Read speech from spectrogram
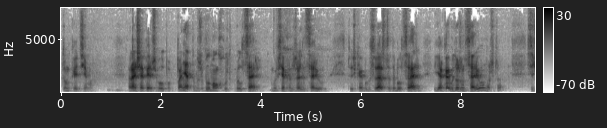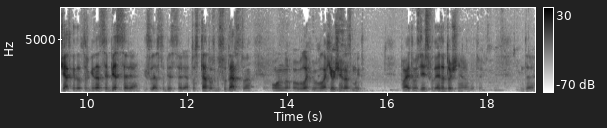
тонкая тема. Раньше, опять же, было понятно, потому что был Малхут, был царь. Мы все принадлежали царю. То есть, как бы государство, это был царь, и я как бы должен царю, ну что, Сейчас, когда организация без царя, государство без царя, то статус государства, он в Аллахе очень размыт. Поэтому здесь вот это точно не работает. Да,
